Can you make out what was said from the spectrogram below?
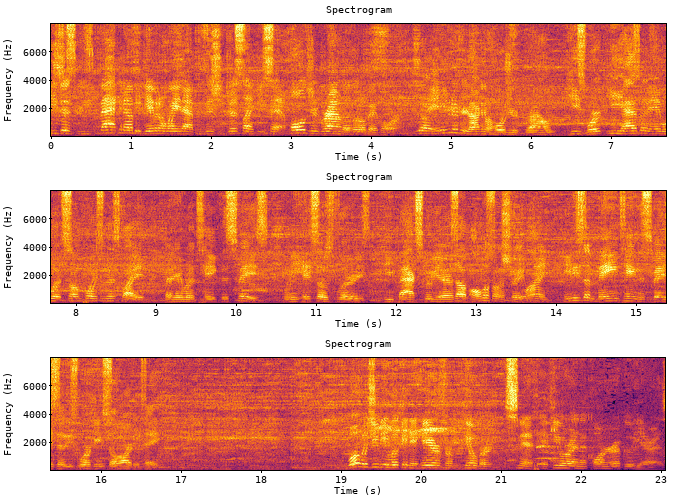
he's just he's backing up and giving away that position, just like you said. Hold your ground a little bit more. Right, and even if you're not going to hold your ground, he's work. He has been able at some points in this fight, been able to take the space when he hits those flurries. He backs Gutierrez up almost on a straight line. He needs to maintain the space that he's working so hard to take. What would you be looking to hear from Gilbert Smith if you were in the corner of Gutierrez?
